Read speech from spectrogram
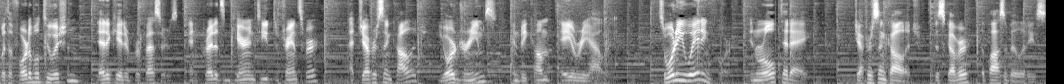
With affordable tuition, dedicated professors, and credits guaranteed to transfer, at Jefferson College, your dreams can become a reality. So what are you waiting for? Enroll today. Jefferson College. Discover the possibilities.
